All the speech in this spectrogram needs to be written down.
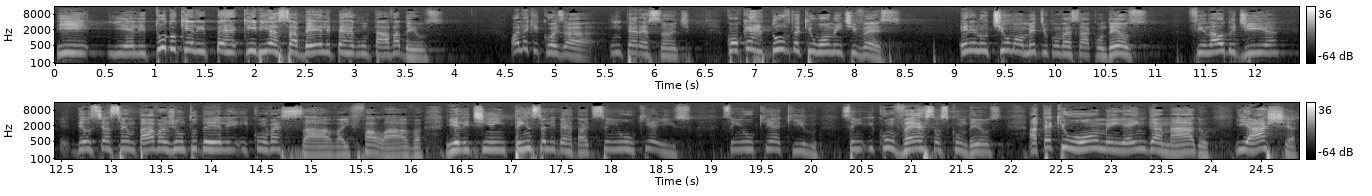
e, e ele tudo que ele queria saber, ele perguntava a Deus. Olha que coisa interessante. Qualquer dúvida que o homem tivesse, ele não tinha um momento de conversar com Deus. Final do dia, Deus se assentava junto dele e conversava e falava. E ele tinha intensa liberdade. Senhor, o que é isso? Senhor, o que é aquilo? Senhor, e conversas com Deus. Até que o homem é enganado e acha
